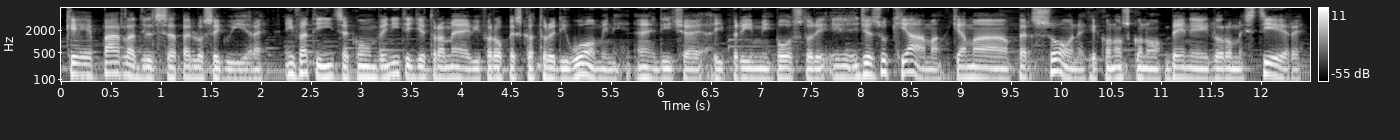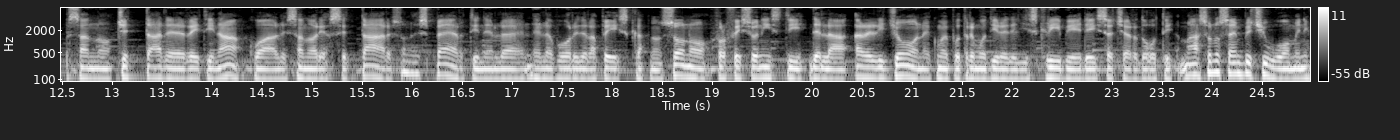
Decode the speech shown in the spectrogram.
che parla del saperlo seguire. Infatti inizia con venite dietro a me, vi farò pescatore di uomini, eh, dice ai primi apostoli. E Gesù chiama, chiama persone che conoscono bene il loro mestiere, sanno gettare le reti in acqua, le sanno riassettare, sono esperti nel, nei lavori della pesca, non sono professionisti della religione come potremmo dire degli scribi e dei sacerdoti, ma sono semplici uomini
